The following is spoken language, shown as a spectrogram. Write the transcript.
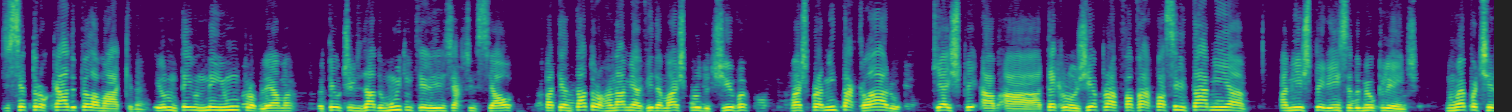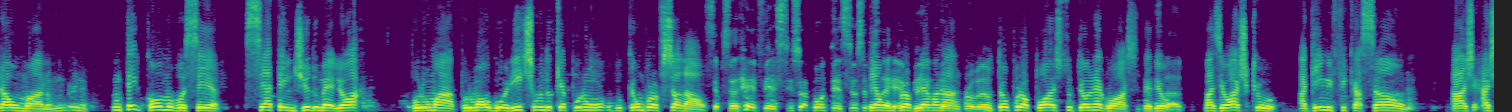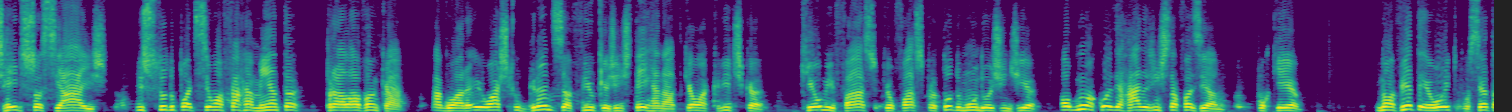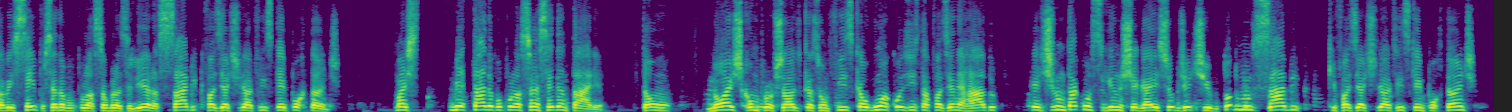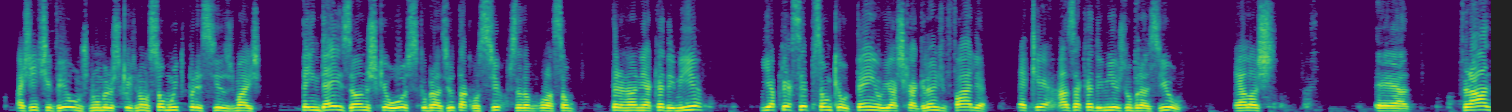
de ser trocado pela máquina. Eu não tenho nenhum problema. Eu tenho utilizado muito inteligência artificial para tentar tornar minha vida mais produtiva, mas para mim está claro que a, a, a tecnologia é para fa facilitar a minha, a minha experiência do meu cliente. Não é para tirar o humano. Não, não tem como você ser atendido melhor por, uma, por um algoritmo do que por um, do que um profissional. Você precisa rever. Se isso aconteceu, você tem precisa algum problema, na, problema no teu propósito, no teu negócio, entendeu? Exato. Mas eu acho que o, a gamificação, as, as redes sociais, isso tudo pode ser uma ferramenta para alavancar. Agora, eu acho que o grande desafio que a gente tem, Renato, que é uma crítica que eu me faço, que eu faço para todo mundo hoje em dia, alguma coisa errada a gente está fazendo. Porque 98%, talvez 100% da população brasileira sabe que fazer atividade física é importante, mas metade da população é sedentária. Então, nós, como profissionais de educação física, alguma coisa a gente está fazendo errado, porque a gente não está conseguindo chegar a esse objetivo. Todo mundo sabe que fazer atividade física é importante, a gente vê uns números que não são muito precisos, mas tem 10 anos que eu ouço que o Brasil está com 5% da população treinando em academia, e a percepção que eu tenho, e acho que a grande falha, é que as academias no Brasil, elas é, tra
